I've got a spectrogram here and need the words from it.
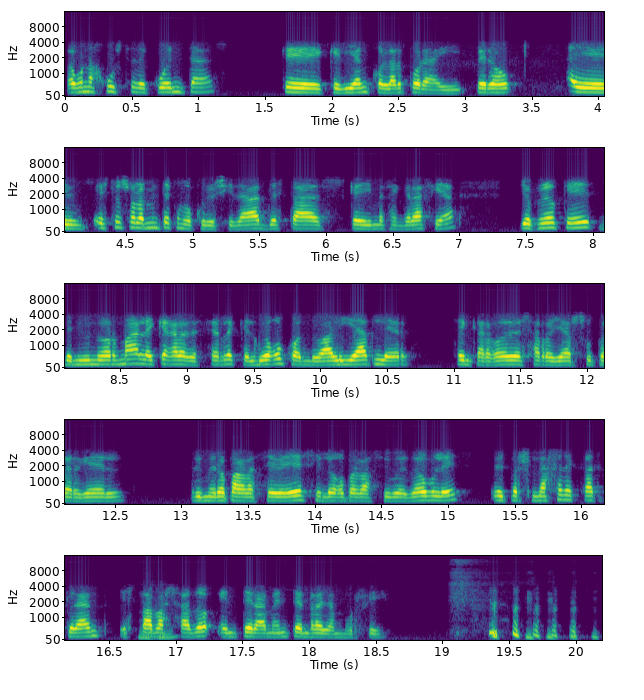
algún ajuste de cuentas que querían colar por ahí, pero eh, esto solamente como curiosidad de estas que me hacen gracia, yo creo que de New Normal hay que agradecerle que luego cuando Ali Adler se encargó de desarrollar Supergirl, primero para la CBS y luego para la CW, el personaje de Cat Grant está basado enteramente en Ryan Murphy.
